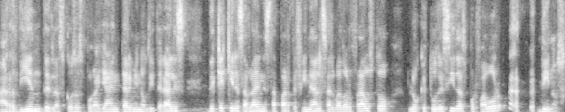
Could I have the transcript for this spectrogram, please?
ardientes las cosas por allá en términos literales. ¿De qué quieres hablar en esta parte final, Salvador Frausto? Lo que tú decidas, por favor, dinos.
